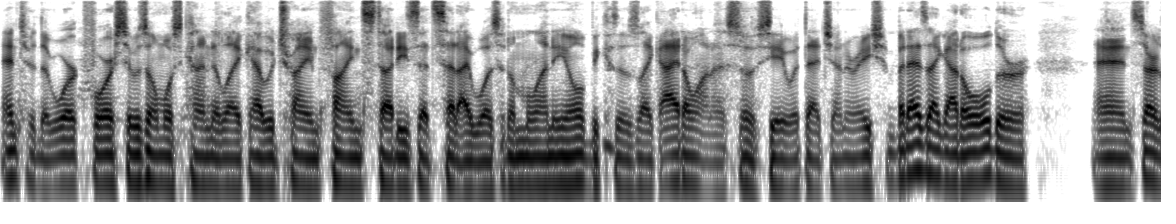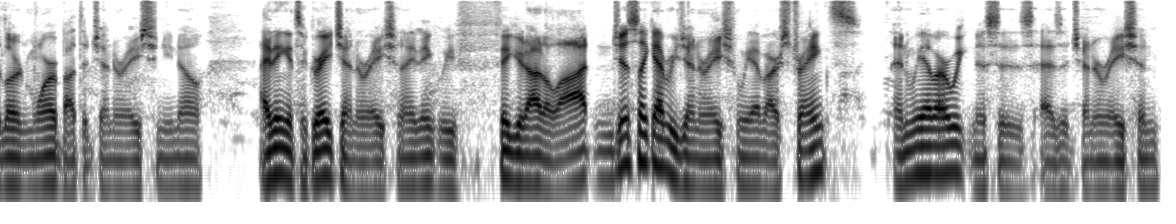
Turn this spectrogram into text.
entered the workforce, it was almost kind of like I would try and find studies that said I wasn't a millennial because it was like, I don't want to associate with that generation. But as I got older and started learning more about the generation, you know, I think it's a great generation. I think we've figured out a lot. And just like every generation, we have our strengths and we have our weaknesses as a generation.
